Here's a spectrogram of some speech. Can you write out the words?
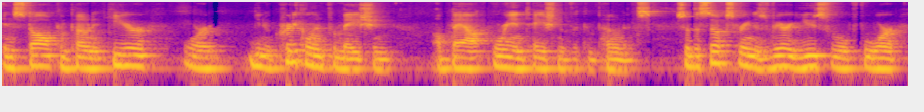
install component here, or you know, critical information about orientation of the components. So the silkscreen is very useful for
